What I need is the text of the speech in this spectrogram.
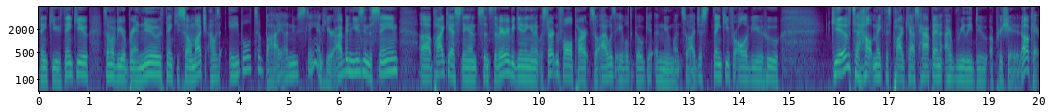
Thank you. Thank you. Some of you are brand new. Thank you so much. I was able to buy a new stand here. I've been using the same uh, podcast stand since the very beginning and it was starting to fall apart. So I was able to go get a new one. So I just thank you for all of you who give to help make this podcast happen. I really do appreciate it. Okay.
